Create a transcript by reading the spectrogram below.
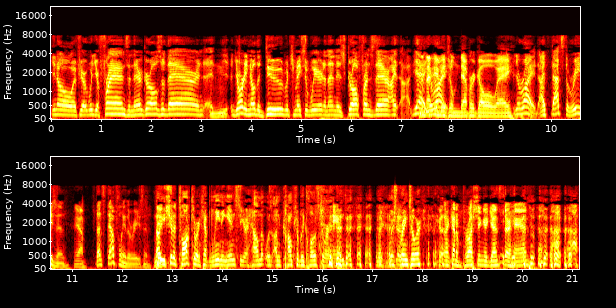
you know if you're with your friends and their girls are there, and Mm-hmm. you, you already know the dude, which makes it weird, and then his girlfriend's there. I uh, yeah, and that you're image right. will never go away. You're right. I that's the reason. Yeah. That's definitely the reason. No, you should have talked to her and kept leaning in so your helmet was uncomfortably close to her hand, like whispering to her. kind of brushing against her hand.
